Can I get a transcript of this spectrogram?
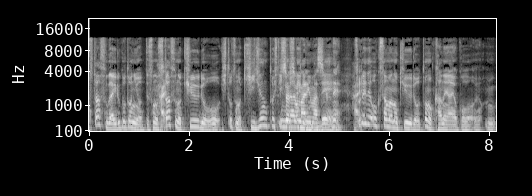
スタッフがいることによって、そのはい。スタッフの給料を一つの基準として見られるんで、ますよね。はい。それで奥様の給料との兼ね合いをこう、うん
